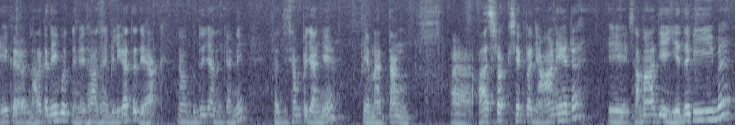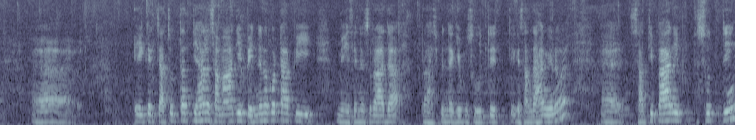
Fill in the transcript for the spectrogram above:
ඒක නරක දෙයක්වත් නෙමෙයි සාසනය පිළිගත්ත දෙයක්. නමුත් බුදු දානක කියන්නේ සති සම්පජඤ්ඤය එහෙම නැත්නම් ආශ්‍රක්ෂක ඥාණයට ඒ සමාධියේ යෙදවීම ඒක චතුත්ථ ධ්‍යාන සමාධිය පෙන්නකොට අපි මේ සෙනසුරාදා බ්‍රහස්පතින්ද කියපු සූත්‍රෙත් ඒක සඳහන් වෙනවා සතිපාරි සුද්ධින්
